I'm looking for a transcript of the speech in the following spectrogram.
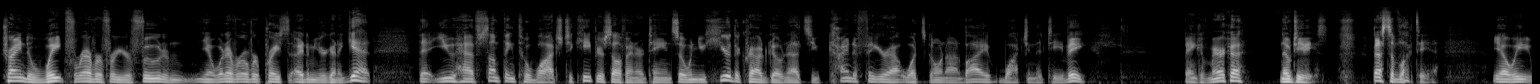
trying to wait forever for your food and you know whatever overpriced item you're going to get, that you have something to watch to keep yourself entertained. So when you hear the crowd go nuts, you kind of figure out what's going on by watching the TV. Bank of America, no TVs. Best of luck to you. You know, we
